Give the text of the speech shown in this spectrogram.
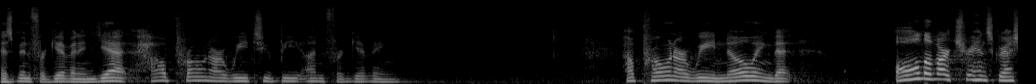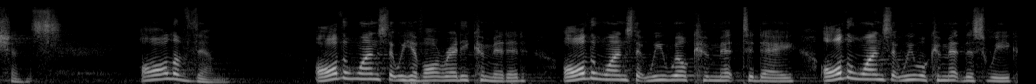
has been forgiven. And yet, how prone are we to be unforgiving? How prone are we knowing that all of our transgressions, all of them, all the ones that we have already committed, all the ones that we will commit today, all the ones that we will commit this week,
